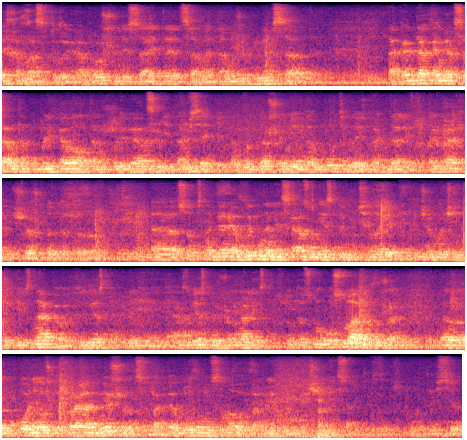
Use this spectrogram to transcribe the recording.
«Эхо Москвы», обрушили сайты самые там уже коммерсанта. А когда коммерсант опубликовал там хулиганские там всякие там в отношении там Путина и так далее, фотографии, еще что-то, то, э, собственно говоря, выгнали сразу несколько человек, причем очень таких знаковых, известных людей, известных журналистов. Ус- Усманов уже понял, что пора вмешиваться, пока у него у самого проблемы не начались. Вот и все.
